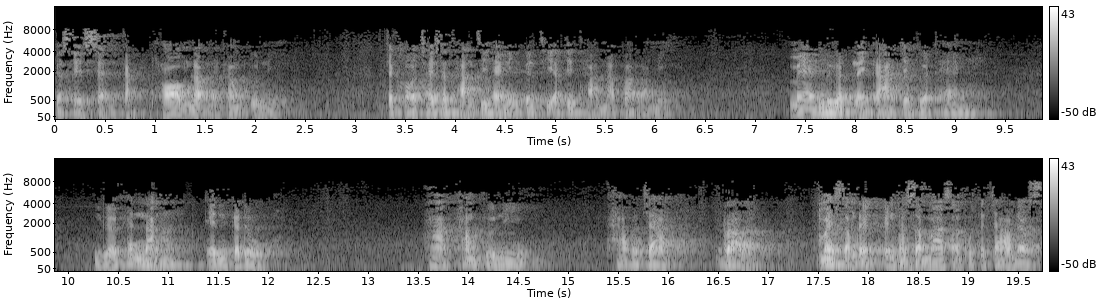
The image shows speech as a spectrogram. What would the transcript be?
เกษตรแสนกับพร้อมแล้วในค่ำคืนนี้ จะขอใช้สถานที่แห่งนี้เป็นที่อธิษฐานนบารมี แม้เลือดในกายจะเกิดแห้ง เหลือแค่หนังเอ็นกระดูก หากค่ำคืนนี้ ข้าพเจ้าเรา ไม่สำเร็จเป็นพระสัมมาสัมพุทธเจ้าแล้วไซ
